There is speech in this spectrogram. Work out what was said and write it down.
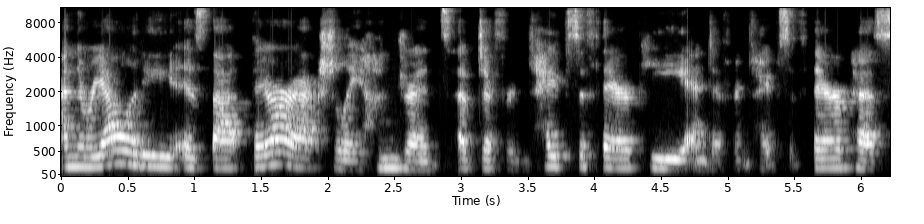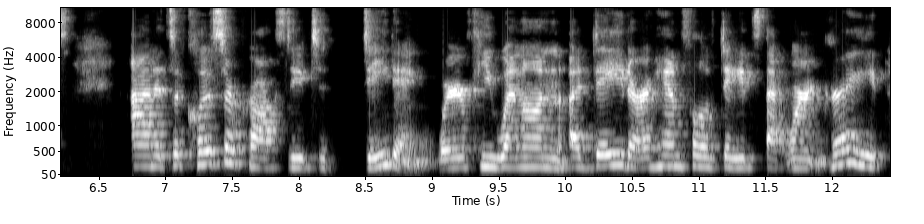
And the reality is that there are actually hundreds of different types of therapy and different types of therapists. And it's a closer proxy to dating, where if you went on a date or a handful of dates that weren't great,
